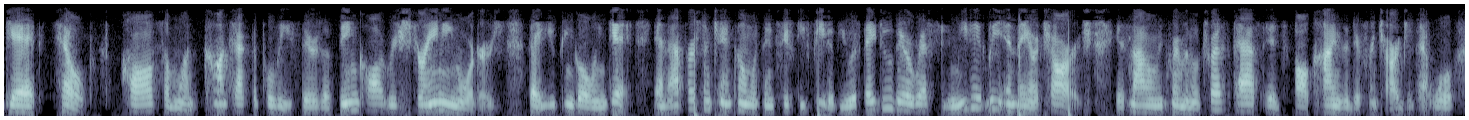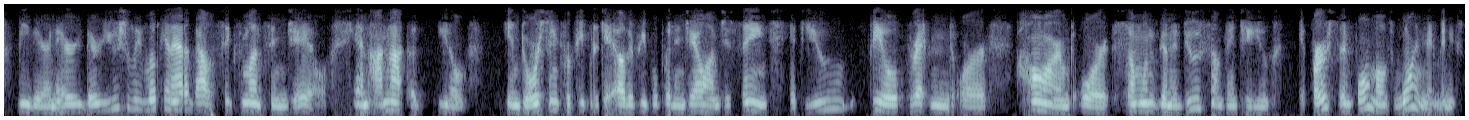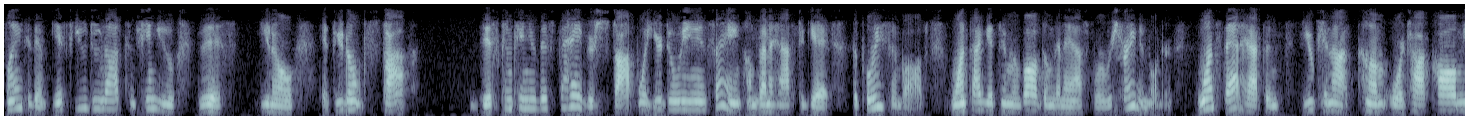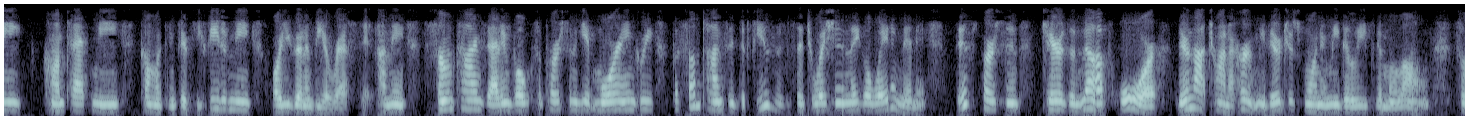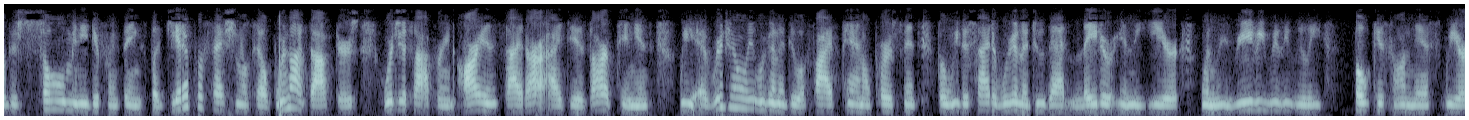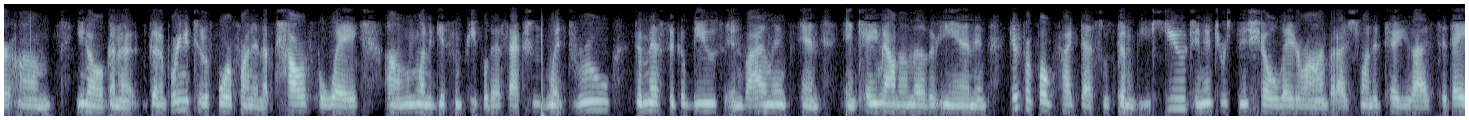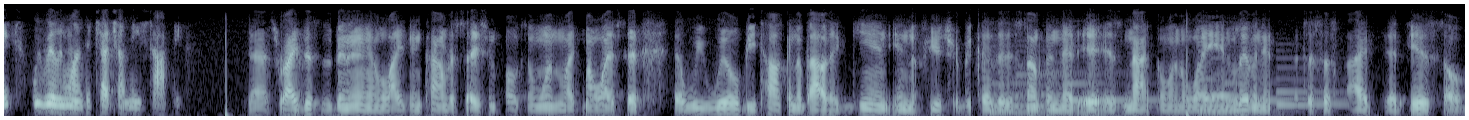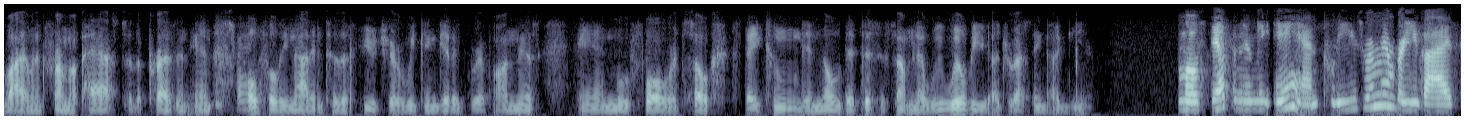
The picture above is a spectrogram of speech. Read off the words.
get help call someone, contact the police. There's a thing called restraining orders that you can go and get, and that person can't come within 50 feet of you. If they do, they're arrested immediately and they are charged. It's not only criminal trespass; it's all kinds of different charges that will be there, and they're they're usually looking at about six months in jail. And I'm not, uh, you know, endorsing for people to get other people put in jail. I'm just saying if you feel threatened or harmed or someone's going to do something to you, first and foremost warn them and explain to them if you do not continue this, you know, if you don't stop discontinue this behavior, stop what you're doing and saying, I'm going to have to get the police involved. Once I get them involved, I'm going to ask for a restraining order. Once that happens, you cannot come or talk, call me, contact me, come within 50 feet of me, or you're going to be arrested. I mean, sometimes that invokes a person to get more angry, but sometimes it diffuses the situation and they go, wait a minute, this person cares enough, or they're not trying to hurt me, they're just wanting me to leave them alone. So there's so many different things, but get a professional's help. We're not doctors. We're just offering our insight, our ideas, our opinions. We originally were going to do a five-panel person, but we decided we're going to do that later in the year when we really, really, really focus on this. We are, um, you know, gonna gonna bring it to the forefront in a powerful way. Um, we want to get some people that's actually went through domestic abuse and violence and and came out on the other end, and different folks like that. So it's going to be a huge and interesting show later on. But I just wanted to tell you guys today we really wanted to touch on these topics. That's right. This has been an enlightening conversation, folks, and one, like my wife said, that we will be talking about again in the future because it is something that it is not going away. And living in such a society that is so violent from a past to the present, and right. hopefully not into the future, we can get a grip on this and move forward. So stay tuned and know that this is something that we will be addressing again. Most definitely. And please remember, you guys,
